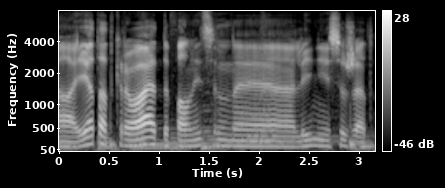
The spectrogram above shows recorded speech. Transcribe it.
А, и это открывает дополнительные линии сюжета.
